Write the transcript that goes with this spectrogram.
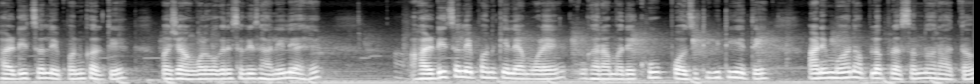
हळदीचं लेपन करते. माझी आंघोळ वगैरे सगळी झालेली आहे. हळदीचं लेपन केल्यामुळे घरामध्ये खूप पॉझिटिव्हिटी येते आणि मन आपलं प्रसन्न राहतं.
